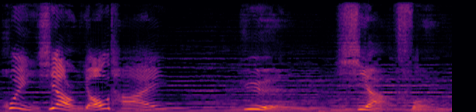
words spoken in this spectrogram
会向瑶台月下逢。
